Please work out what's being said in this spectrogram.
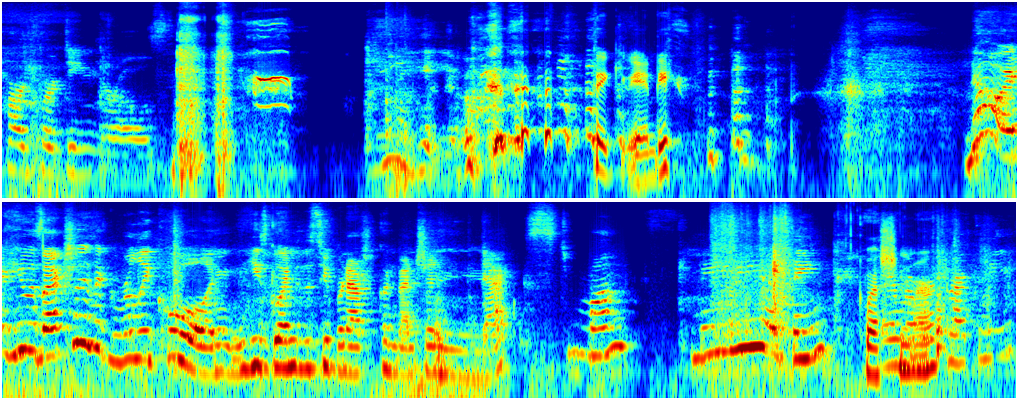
hardcore Dean girls, I'm gonna hit you. Thank you, Andy. No, and he was actually like really cool, and he's going to the Supernatural Convention next month, maybe I think. Question I mark. correctly.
